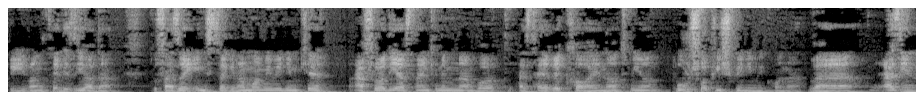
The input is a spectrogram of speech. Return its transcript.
تو ایران خیلی زیادن. تو فضای اینستاگرام ما می‌بینیم که افرادی هستن که نمی‌دونم با از طریق کائنات میان بورس رو پیش بینی می‌کنن و از این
